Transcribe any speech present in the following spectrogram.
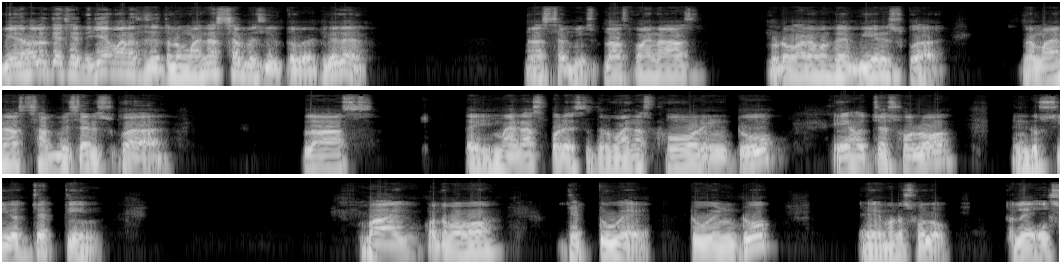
বি এর ভ্যালু কি আছে দিকে মাইনাস আছে তাহলে মাইনাস ছাব্বিশ লিখতে হবে, ঠিক আছে? মাইনাস ছাব্বিশ প্লাস মাইনাস দুটো ভাগের মধ্যে বি এর স্কোয়ার মাইনাস ছাব্বিশের স্কোয়ার প্লাস এই মাইনাস ফোর এসছে, তাহলে মাইনাস ফোর ইন্টু এ হচ্ছে ষোলো ইন্টু সি হচ্ছে তিন। বাই কত পাবো? যে two a two into a মানে ষোলো। তাহলে এক্স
